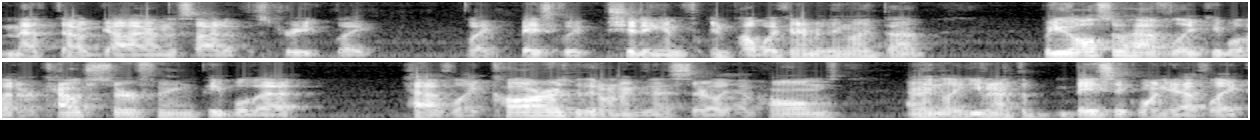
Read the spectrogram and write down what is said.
methed out guy on the side of the street, like like basically shitting in, in public and everything like that. But you also have like people that are couch surfing, people that have like cars but they don't necessarily have homes, and then like even at the basic one, you have like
